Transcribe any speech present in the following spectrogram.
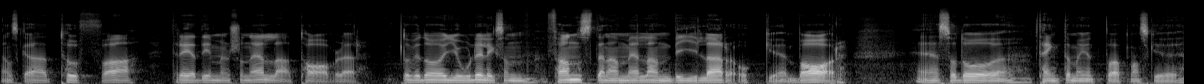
ganska tuffa tredimensionella tavlor. Då vi då gjorde liksom fönsterna mellan bilar och eh, bar. Eh, så då tänkte man ju inte på att man skulle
